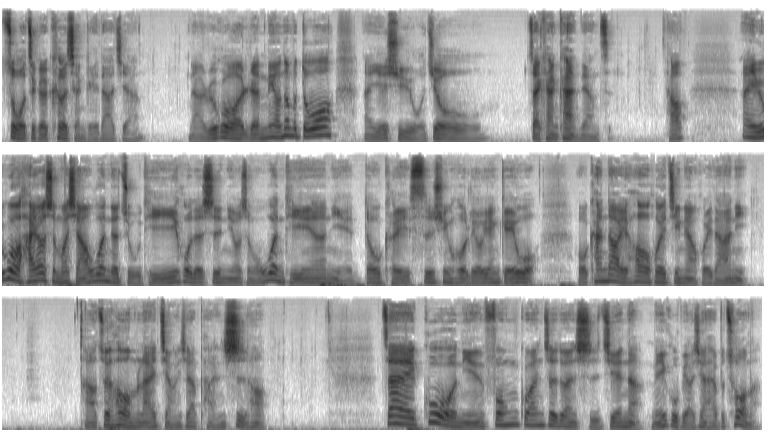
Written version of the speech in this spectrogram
做这个课程给大家。那如果人没有那么多，那也许我就。再看看这样子，好。那如果还有什么想要问的主题，或者是你有什么问题呢？你都可以私讯或留言给我，我看到以后会尽量回答你。好，最后我们来讲一下盘势哈。在过年封关这段时间呢，美股表现还不错嘛。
